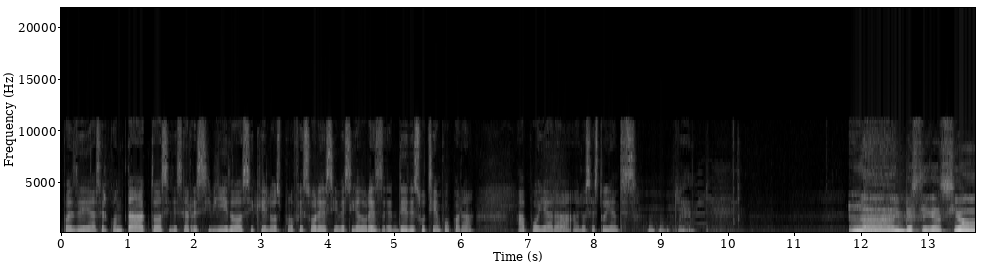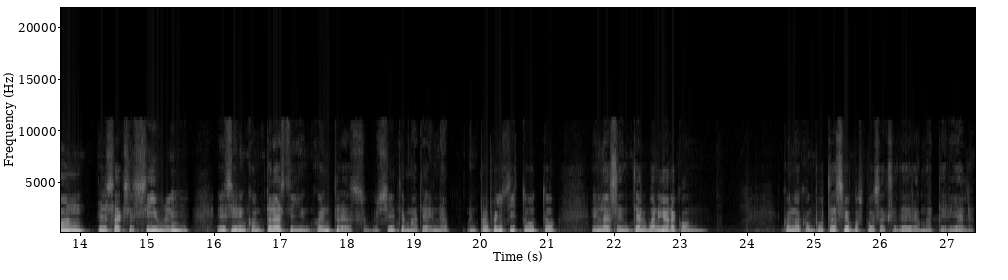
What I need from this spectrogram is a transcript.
pues de hacer contactos y de ser recibidos y que los profesores y investigadores den de su tiempo para apoyar a, los estudiantes. La investigación es accesible, es decir, encontraste y encuentras suficiente material en, la, el propio instituto, en la central, bueno, y ahora con, con la computación pues puedes acceder a material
